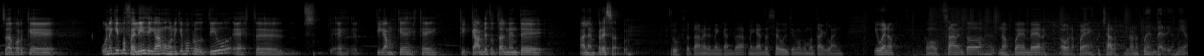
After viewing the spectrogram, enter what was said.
O sea, porque un equipo feliz, digamos, un equipo productivo, este, digamos que, que, que cambia totalmente a la empresa, pues. Uf, totalmente, me encanta, me encanta ese último como tagline. Y bueno, como saben todos, nos pueden ver o nos pueden escuchar. No nos pueden ver, Dios mío.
